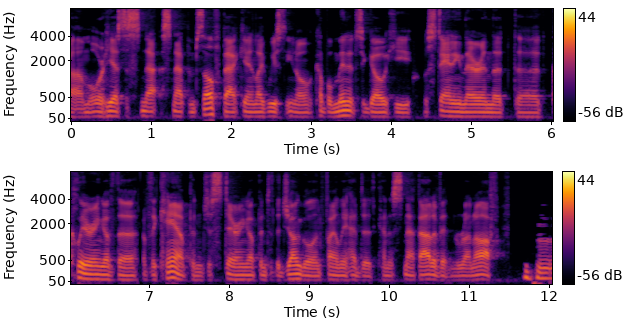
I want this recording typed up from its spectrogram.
um, or he has to snap snap himself back in. Like we, you know, a couple minutes ago, he was standing there in the, the clearing of the of the camp and just staring up into the jungle, and finally had to kind of snap out of it and run off. hmm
